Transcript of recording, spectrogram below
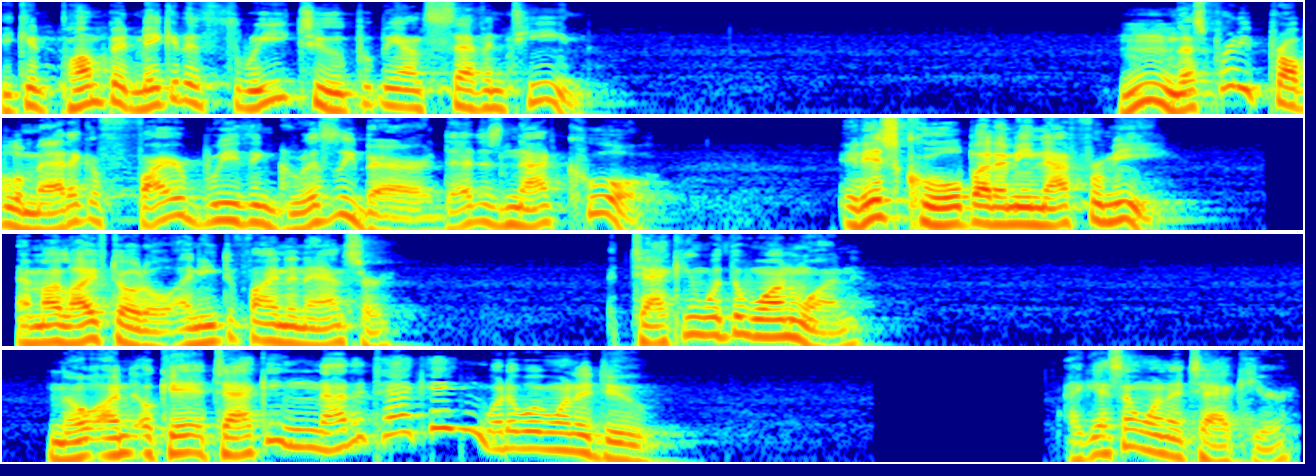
He can pump it, make it a 3 2, put me on 17. Hmm, that's pretty problematic. A fire breathing grizzly bear. That is not cool. It is cool, but I mean, not for me. And my life total. I need to find an answer. Attacking with the 1 1. No, okay, attacking, not attacking? What do I want to do? I guess I want to attack here.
